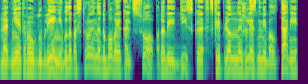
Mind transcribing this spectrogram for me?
На дне этого углубления было построено дубовое кольцо, подобие диска, скрепленное железными болтами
